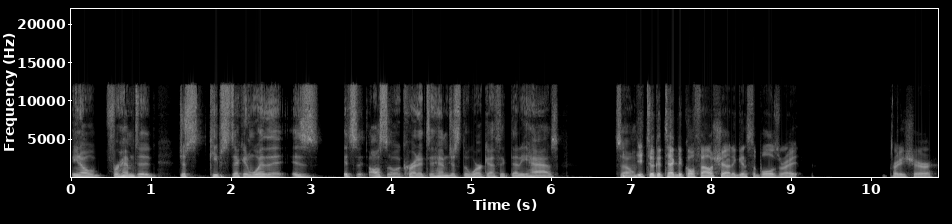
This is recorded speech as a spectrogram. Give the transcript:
you know for him to just keep sticking with it is it's also a credit to him just the work ethic that he has. So he took a technical foul shot against the bulls right pretty sure.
